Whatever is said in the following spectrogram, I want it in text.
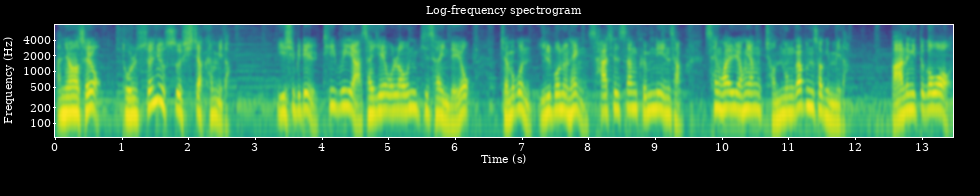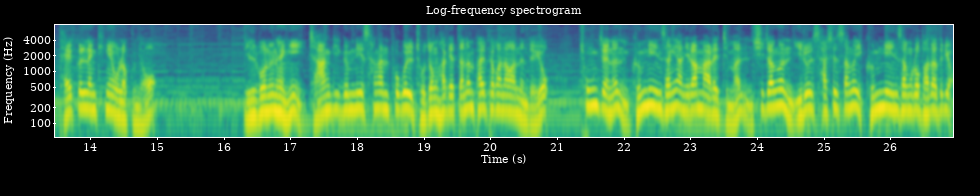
안녕하세요. 돌쇠 뉴스 시작합니다. 21일 TV 아사히에 올라온 기사인데요. 제목은 일본은행 사실상 금리 인상 생활 영향 전문가 분석입니다. 반응이 뜨거워 댓글 랭킹에 올랐군요. 일본은행이 장기 금리 상한폭을 조정하겠다는 발표가 나왔는데요. 총재는 금리 인상이 아니라 말했지만 시장은 이를 사실상의 금리 인상으로 받아들여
